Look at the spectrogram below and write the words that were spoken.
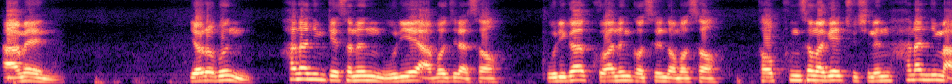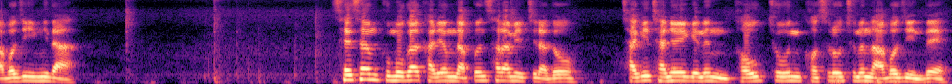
아멘 여러분 하나님께서는 우리의 아버지라서 우리가 구하는 것을 넘어서 더 풍성하게 주시는 하나님 아버지입니다. 세상 부모가 가령 나쁜 사람일지라도 자기 자녀에게는 더욱 좋은 것으로 주는 아버지인데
